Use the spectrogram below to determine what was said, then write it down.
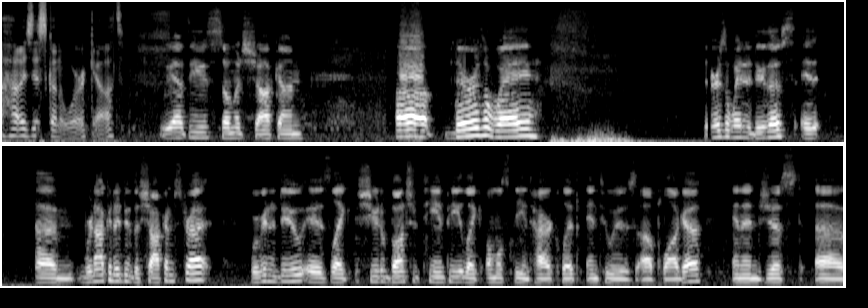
How is this gonna work out? We have to use so much shotgun. Uh, there is a way. There is a way to do this. It, um, we're not gonna do the shotgun strat. We're gonna do is like shoot a bunch of TMP, like almost the entire clip into his uh, plaga, and then just uh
